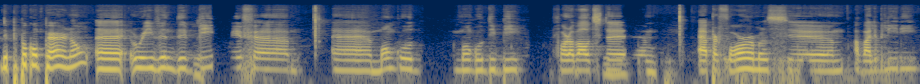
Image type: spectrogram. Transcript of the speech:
The people compare, no, uh, RavenDB with uh, uh, Mongo MongoDB for about the um, uh, performance, um, availability,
